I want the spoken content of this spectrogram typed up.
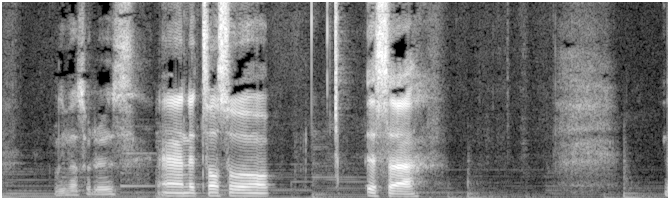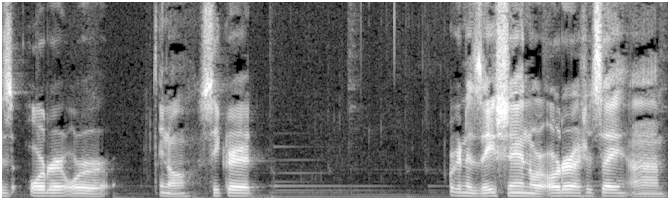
I believe that's what it is, and it's also this uh this order or you know secret organization or order, I should say. Um,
